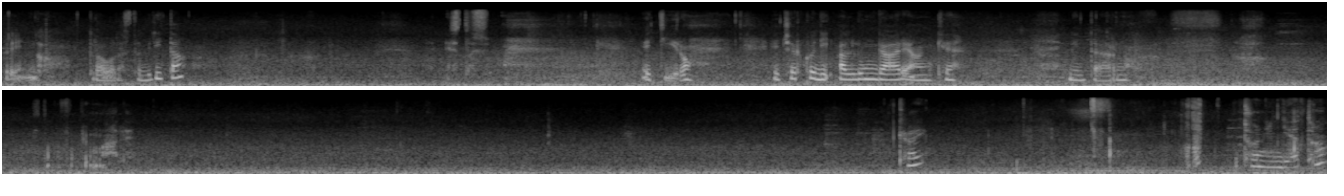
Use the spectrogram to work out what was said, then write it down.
prendo, trovo la stabilità e sto su e tiro e cerco di allungare anche l'interno. Questo non fa più male. Ok. Torno indietro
